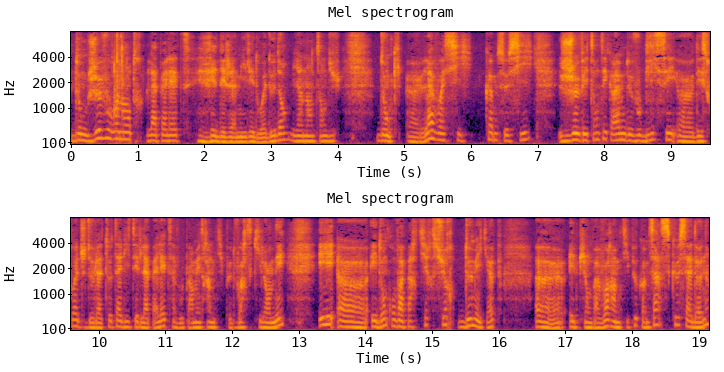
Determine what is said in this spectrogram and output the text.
Donc je vous remontre la palette, j'ai déjà mis les doigts dedans, bien entendu. Donc euh, la voici comme ceci. Je vais tenter quand même de vous glisser des swatchs de la totalité de la palette, ça vous permettra un petit peu de voir ce qu'il en est. Et, et donc on va partir sur deux make-up. Euh, et puis on va voir un petit peu comme ça ce que ça donne.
